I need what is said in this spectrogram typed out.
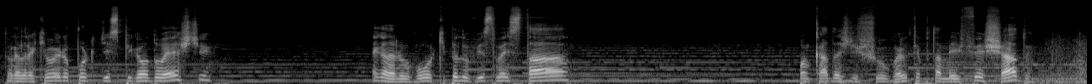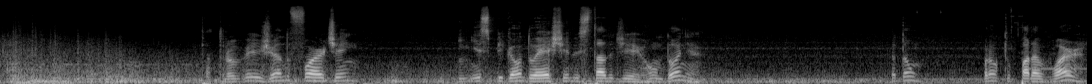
Então galera, aqui é o aeroporto de Espigão do Oeste. É galera, o voo aqui pelo visto vai estar... Pancadas de chuva, aí o tempo está meio fechado. Tá trovejando forte, hein? Em Espigão do Oeste, no estado de Rondônia. Perdão, pronto para voar.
